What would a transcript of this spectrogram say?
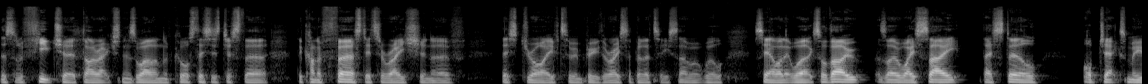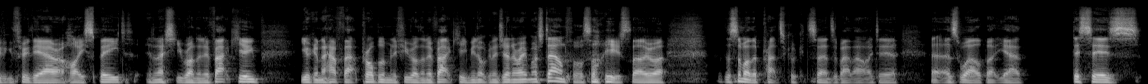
the sort of future direction as well. And of course, this is just the the kind of first iteration of this drive to improve the raceability. So we'll see how well it works. Although, as I always say, there's still objects moving through the air at high speed. Unless you run in a vacuum, you're going to have that problem. And if you run in a vacuum, you're not going to generate much downforce, are you? So uh, there's some other practical concerns about that idea uh, as well. But yeah, this is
